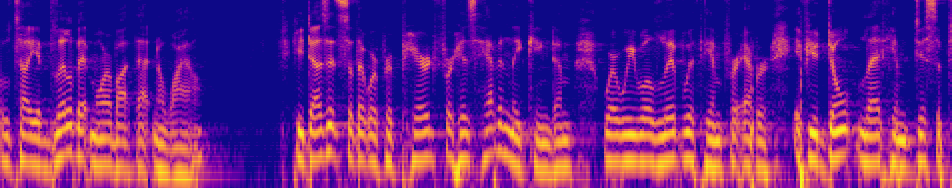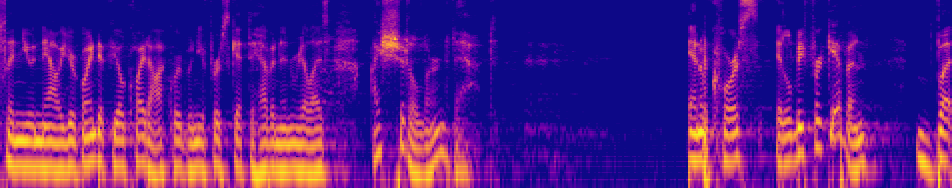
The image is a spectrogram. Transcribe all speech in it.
We'll tell you a little bit more about that in a while. He does it so that we're prepared for his heavenly kingdom where we will live with him forever. If you don't let him discipline you now, you're going to feel quite awkward when you first get to heaven and realize, I should have learned that. And of course, it'll be forgiven, but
